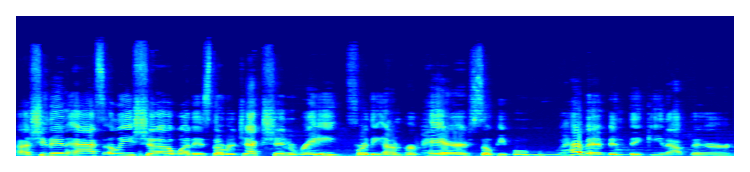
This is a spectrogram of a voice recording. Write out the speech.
Uh, she then asks Alicia what is the rejection rate for the unprepared, so people who haven't been thinking out there,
